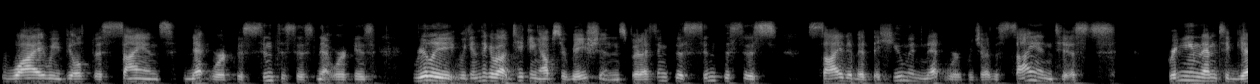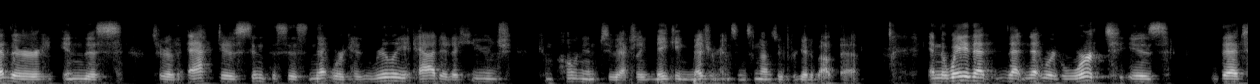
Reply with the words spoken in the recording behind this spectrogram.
why we built this science network, this synthesis network, is really we can think about taking observations, but I think the synthesis side of it, the human network, which are the scientists, bringing them together in this sort of active synthesis network has really added a huge component to actually making measurements, and sometimes we forget about that. And the way that that network worked is that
